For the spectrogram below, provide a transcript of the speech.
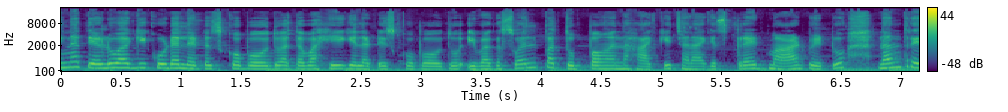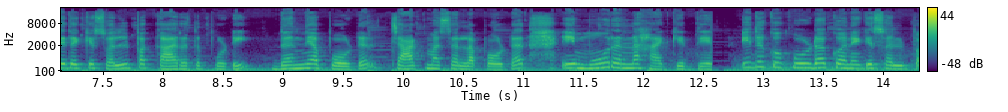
ಇನ್ನು ತೆಳುವಾಗಿ ಕೂಡ ಲಟ್ಟಿಸ್ಕೋಬಹುದು ಅಥವಾ ಹೀಗೆ ಲಟ್ಟಿಸ್ಕೋಬಹುದು. ಇವಾಗ ಸ್ವಲ್ಪ ತುಪ್ಪವನ್ನು ಹಾಕಿ ಚೆನ್ನಾಗಿ ಸ್ಪ್ರೆಡ್ ಮಾಡಿಬಿಟ್ಟು ನಂತರ ಇದಕ್ಕೆ ಸ್ವಲ್ಪ ಖಾರದ ಪುಡಿ, ಧನ್ಯಾ ಪೌಡರ್, ಚಾಟ್ ಮಸಾಲ ಪೌಡರ್ ಈ ಮೂರನ್ನು ಹಾಕಿದ್ದೇನೆ. ಇದಕ್ಕೂ ಕೂಡ ಕೊನೆಗೆ ಸ್ವಲ್ಪ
